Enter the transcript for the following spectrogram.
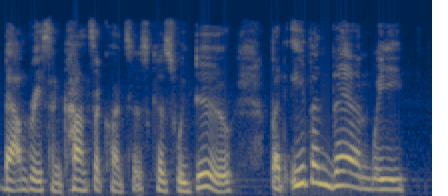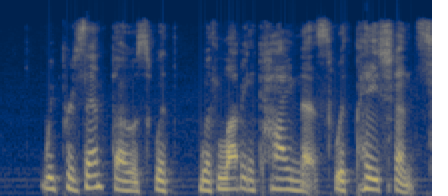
boundaries and consequences, because we do, but even then, we we present those with with loving kindness, with patience,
